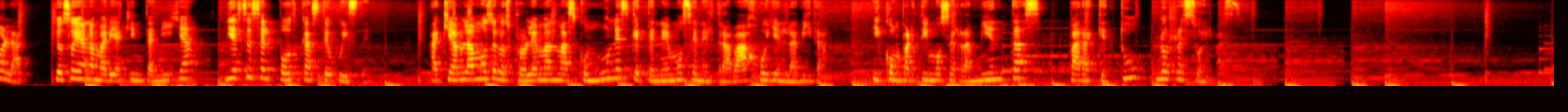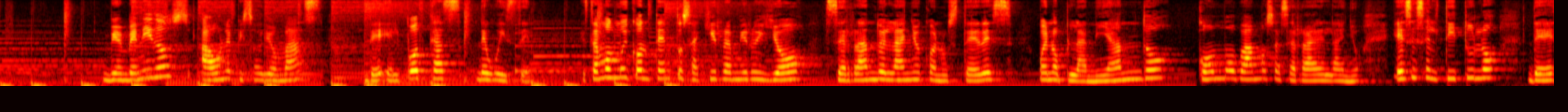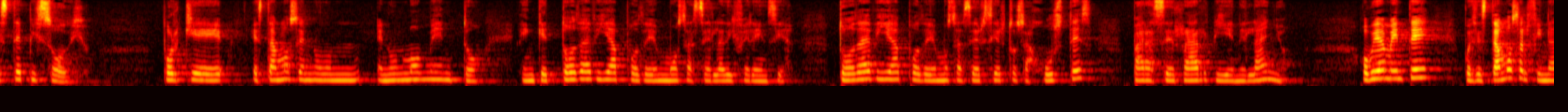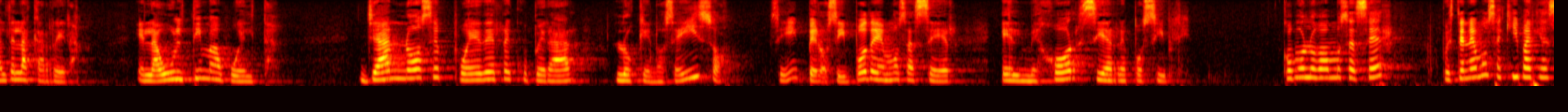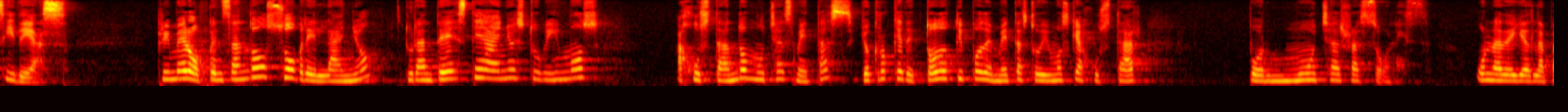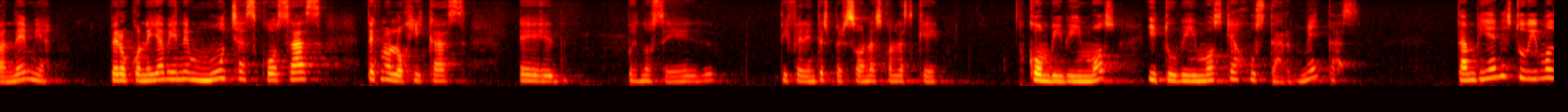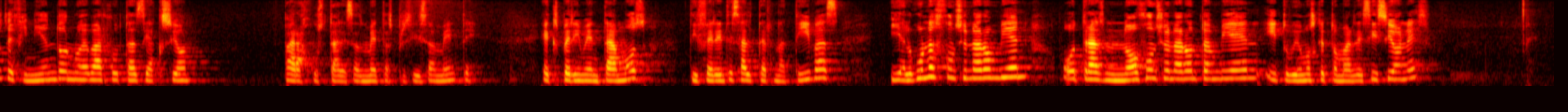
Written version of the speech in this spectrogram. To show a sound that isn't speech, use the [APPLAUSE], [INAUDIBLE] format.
Hola, yo soy Ana María Quintanilla y este es el podcast de Wisdom. Aquí hablamos de los problemas más comunes que tenemos en el trabajo y en la vida y compartimos herramientas para que tú los resuelvas. Bienvenidos a un episodio más del podcast de Wisdom. Estamos muy contentos aquí Ramiro y yo cerrando el año con ustedes, bueno, planeando cómo vamos a cerrar el año. Ese es el título de este episodio, porque estamos en un, en un momento en que todavía podemos hacer la diferencia, todavía podemos hacer ciertos ajustes para cerrar bien el año. Obviamente, pues estamos al final de la carrera, en la última vuelta. Ya no se puede recuperar lo que no se hizo, ¿sí? Pero sí podemos hacer el mejor cierre posible. ¿Cómo lo vamos a hacer? Pues tenemos aquí varias ideas. Primero, pensando sobre el año, durante este año estuvimos ajustando muchas metas. Yo creo que de todo tipo de metas tuvimos que ajustar por muchas razones. Una de ellas la pandemia, pero con ella vienen muchas cosas tecnológicas, eh, pues no sé, diferentes personas con las que convivimos y tuvimos que ajustar metas. También estuvimos definiendo nuevas rutas de acción para ajustar esas metas precisamente. Experimentamos diferentes alternativas y algunas funcionaron bien, otras no funcionaron tan bien y tuvimos que tomar decisiones.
